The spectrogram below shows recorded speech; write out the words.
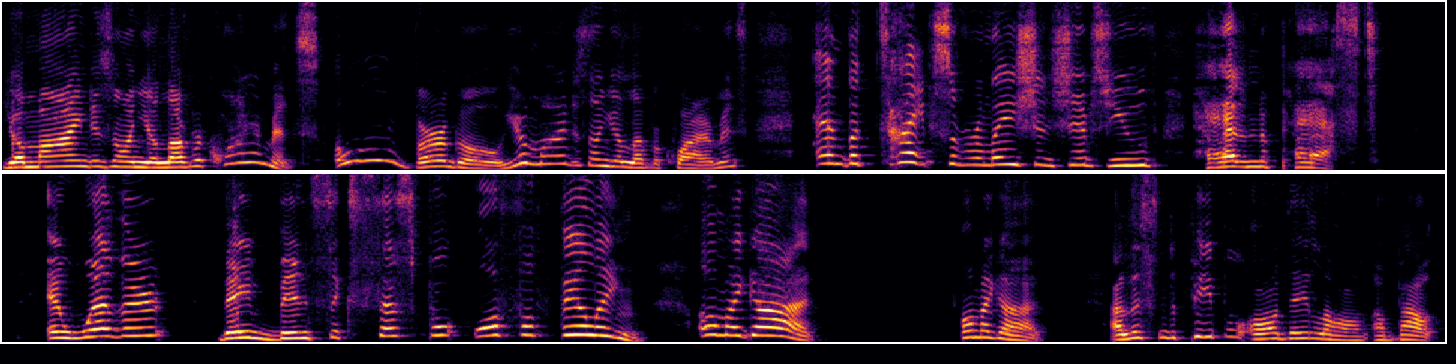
your mind is on your love requirements. Oh virgo your mind is on your love requirements and the types of relationships you've had in the past and whether they've been successful or fulfilling. Oh my god. Oh my god i listen to people all day long about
